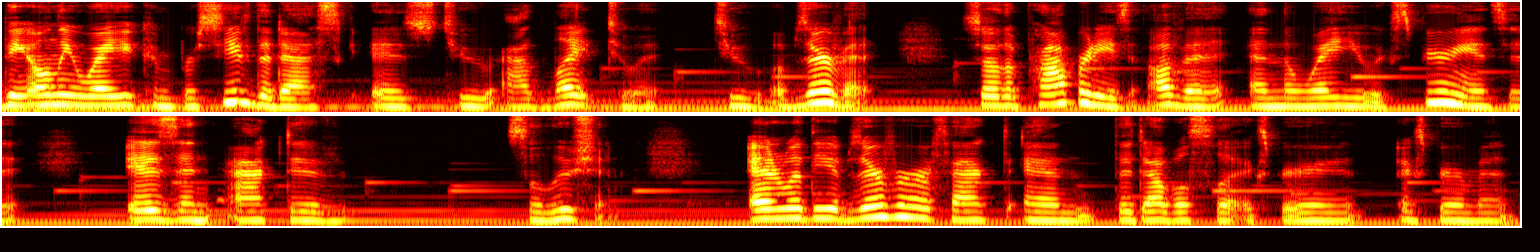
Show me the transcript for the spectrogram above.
the only way you can perceive the desk is to add light to it to observe it. So the properties of it and the way you experience it is an active solution. And with the observer effect and the double slit experiment,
